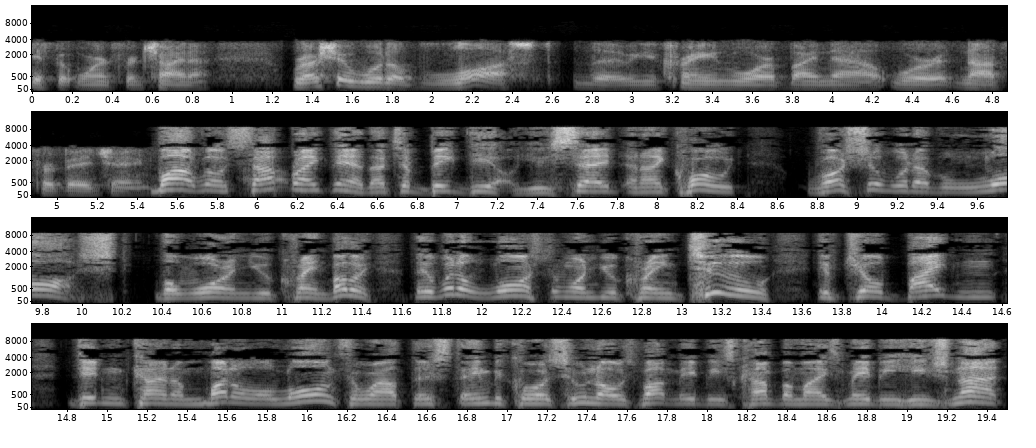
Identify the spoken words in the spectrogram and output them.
if it weren't for China. Russia would have lost the Ukraine war by now were it not for Beijing. Wow, well, stop right there. That's a big deal. You said, and I quote, Russia would have lost the war in Ukraine. By the way, they would have lost the war in Ukraine too if Joe Biden didn't kind of muddle along throughout this thing because who knows what, maybe he's compromised, maybe he's not.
